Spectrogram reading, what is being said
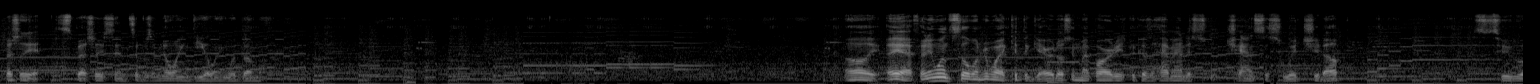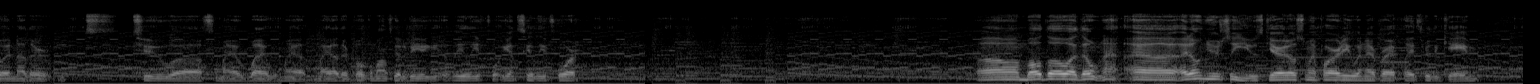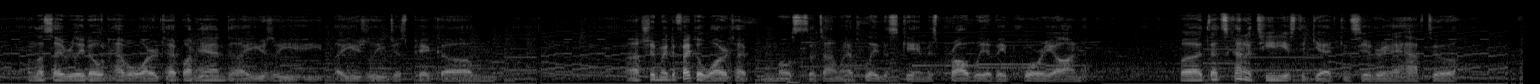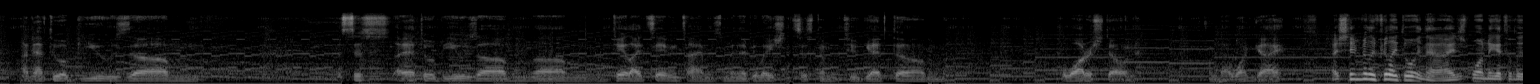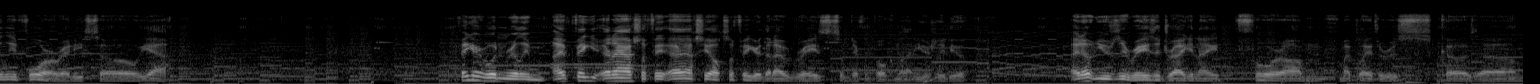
Especially, especially since it was annoying dealing with them. Oh, yeah, if anyone's still wondering why I kept the Gyarados in my party, it's because I haven't had a chance to switch it up to another, to, uh, for my, my, my, other Pokemon's gonna be Elite Four, against the Elite Four. Um, although I don't, uh, I don't usually use Gyarados in my party whenever I play through the game. Unless I really don't have a water type on hand, I usually, I usually just pick, um, Actually, my de facto water type most of the time when I play this game is probably a Vaporeon. But that's kind of tedious to get considering I have to... I'd have to abuse, um... Assist, I had to abuse, um, um, Daylight Saving Time's manipulation system to get, um, the Water Stone from that one guy. I just didn't really feel like doing that. I just wanted to get to the Elite Four already, so yeah figure it wouldn't really. I figure, and I also, I actually also figured that I would raise some different Pokemon than I usually do. I don't usually raise a Dragonite for um, my playthroughs because um,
